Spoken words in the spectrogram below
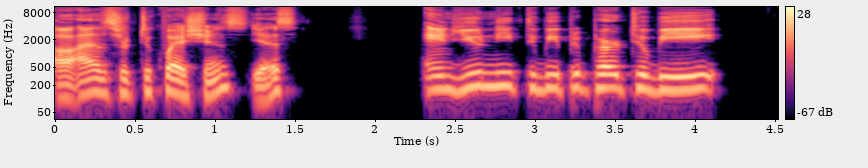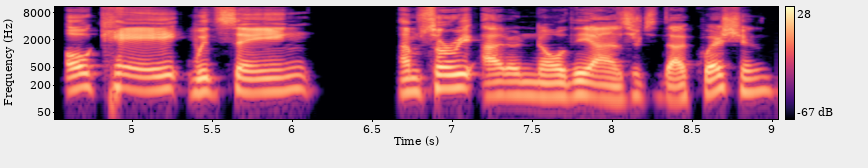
uh, answer to questions, yes. And you need to be prepared to be okay with saying, I'm sorry, I don't know the answer to that question,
